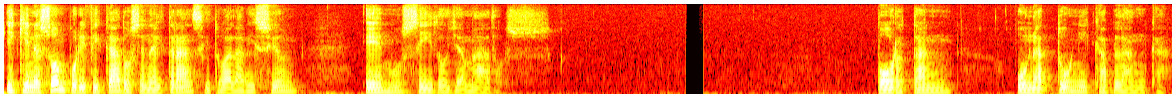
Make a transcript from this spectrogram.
y quienes son purificados en el tránsito a la visión, hemos sido llamados. portan una túnica blanca,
